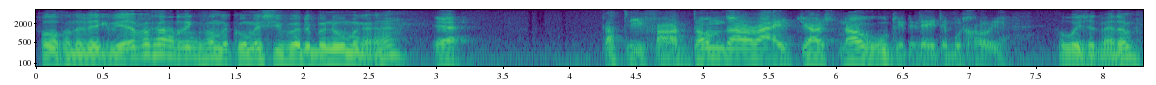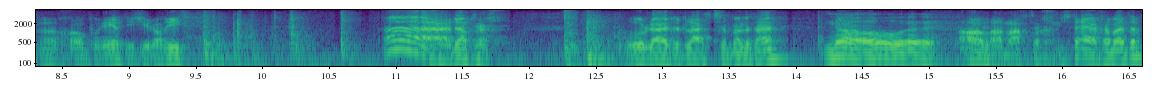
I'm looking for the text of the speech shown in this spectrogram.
Volgende week weer een vergadering van de commissie voor de benoemingen, hè? Ja. Dat die verdomde Wright juist nou roet in het eten moet gooien. Hoe is het met hem? Nou, geopereerd is hij nog niet. Ah, dokter. Hoe luidt het laatste bulletin? Nou, eh... Allemachtig, is het erger met hem?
